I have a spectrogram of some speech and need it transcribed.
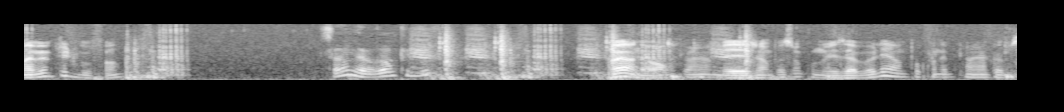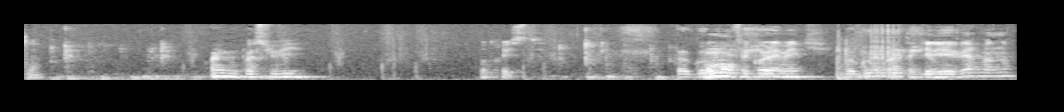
On a même plus de bouffe, hein. Ça va, on a vraiment plus de bouffe. Ouais, on a vraiment plus rien, mais j'ai l'impression qu'on nous les a volés hein, pour qu'on ait plus rien comme ça. Ah, ils m'ont pas suivi. Trop triste. Bah, go Bon, on fait quoi, les diamant. mecs Bah, go On va attaquer diamant. les verts maintenant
